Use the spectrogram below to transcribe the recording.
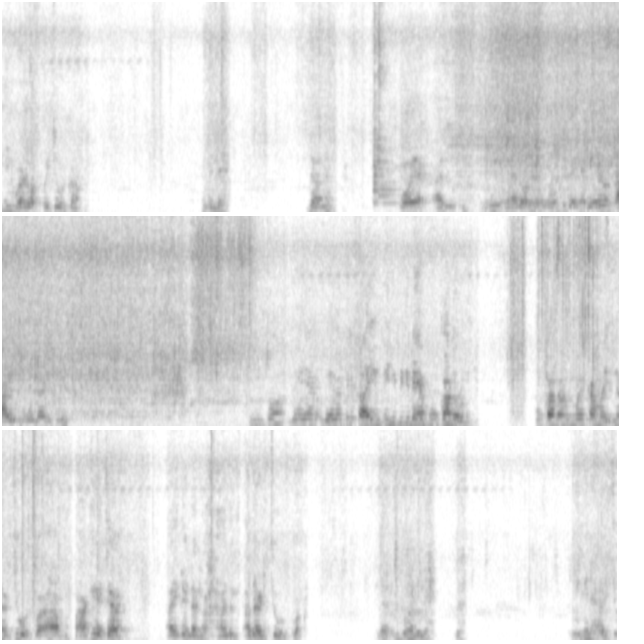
ഇതിന് വെള്ളം ഒഴിച്ചു കൊടുക്കണം. കണ്ടില്ലേ? ഇതാണ് പോയ അത് ഇനി നല്ലോണം നോക്കി നോക്കിക്കഴിഞ്ഞാൽ വേഗം കായ് പൂണ്ടായിട്ട് ഇനിയിപ്പോൾ വേ വേഗത്തിൽ കായും. ഇനിയിപ്പോൾ ഇത് വേഗം പൂക്കാൻ തുടങ്ങും. പൂക്കാൻ തുടങ്ങുമ്പോഴേക്ക് മരുന്ന് അടിച്ചു കൊടുക്കുക. ആക്കി വെച്ച ആ ഇതുണ്ടല്ലോ അത് അത് അടിച്ചു കൊടുക്കുക ഇത് കണ്ടില്ലേ? ഇങ്ങനെ അടിച്ച്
